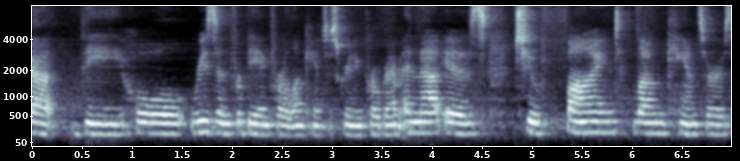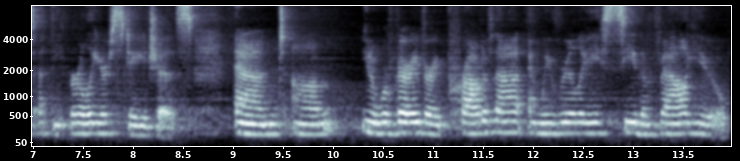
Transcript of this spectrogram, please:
at the whole reason for being for a lung cancer screening program, and that is to find lung cancers at the earlier stages. And um, you know, we're very, very proud of that, and we really see the value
